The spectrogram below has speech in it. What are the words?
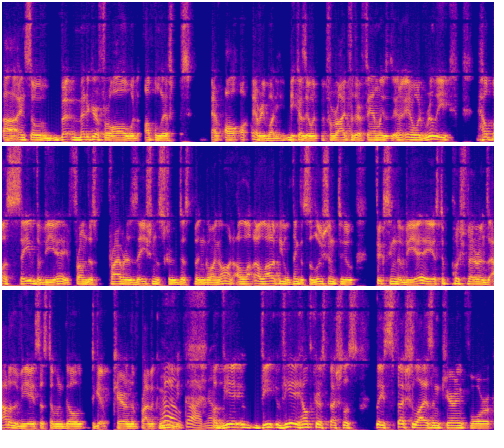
uh, and so Medicare for all would uplift all, everybody because it would provide for their families and it would really help us save the VA from this privatization screw that's been going on. A lot, a lot of people think the solution to fixing the VA is to push veterans out of the VA system and go to get care in the private community. Oh God, no. But VA, v, VA healthcare specialists they specialize in caring for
